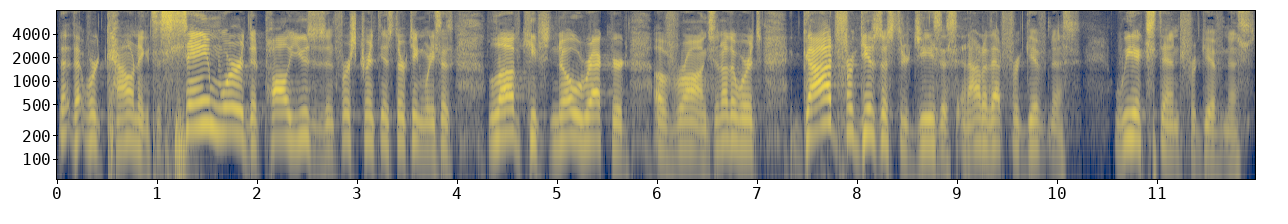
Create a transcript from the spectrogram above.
That, that, word counting, it's the same word that Paul uses in 1 Corinthians 13 when he says, Love keeps no record of wrongs. In other words, God forgives us through Jesus, and out of that forgiveness, we extend forgiveness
